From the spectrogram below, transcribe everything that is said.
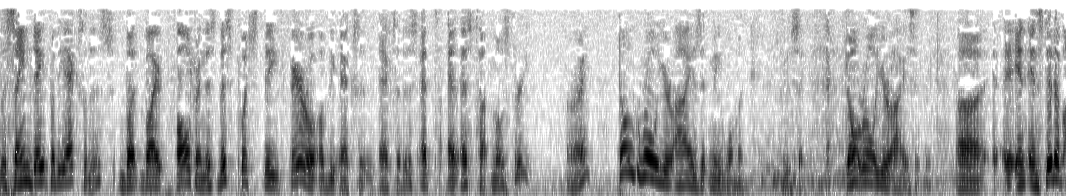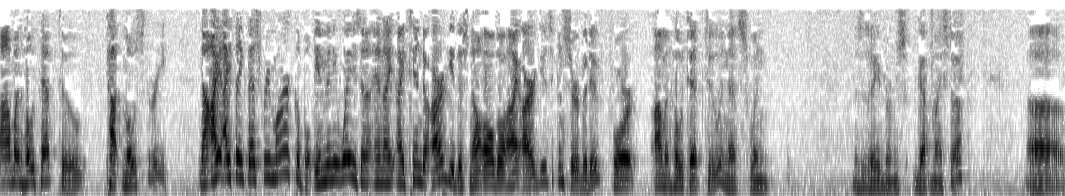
the same date for the Exodus, but by altering this, this puts the Pharaoh of the Exodus at, as Thutmose three. All right? Don't roll your eyes at me, woman, you say. Don't roll your eyes at me. Uh, in, instead of Amenhotep II, Thutmose III. Now, I, I, think that's remarkable in many ways, and, and I, I, tend to argue this now, although I argue as a conservative for Amenhotep II, and that's when Mrs. Abrams got my stuff. Uh,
